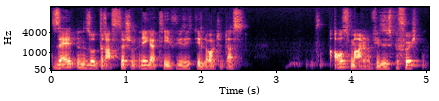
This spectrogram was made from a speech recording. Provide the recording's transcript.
selten so drastisch und negativ, wie sich die Leute das ausmalen und wie sie es befürchten.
